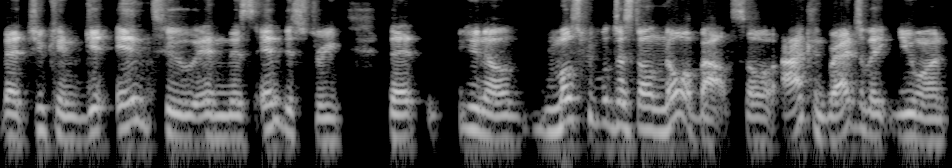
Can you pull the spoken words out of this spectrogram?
that you can get into in this industry that you know most people just don't know about. So I congratulate you on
